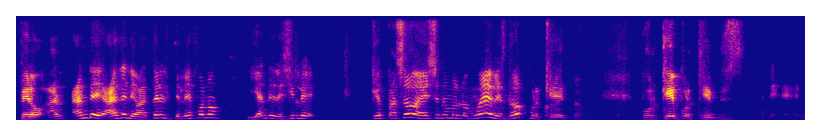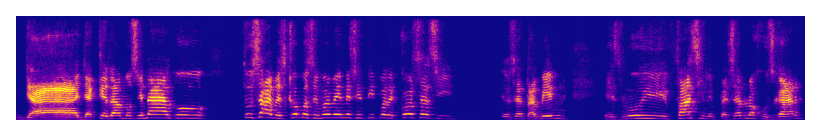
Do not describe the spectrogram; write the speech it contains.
pero han, de, han, de, levantar el teléfono y han de decirle, ¿qué pasó? Eso no me lo mueves, ¿no? Porque, ¿Por qué? Porque pues, ya, ya quedamos en algo. Tú sabes cómo se mueven ese tipo de cosas y, o sea, también es muy fácil empezarlo a juzgar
